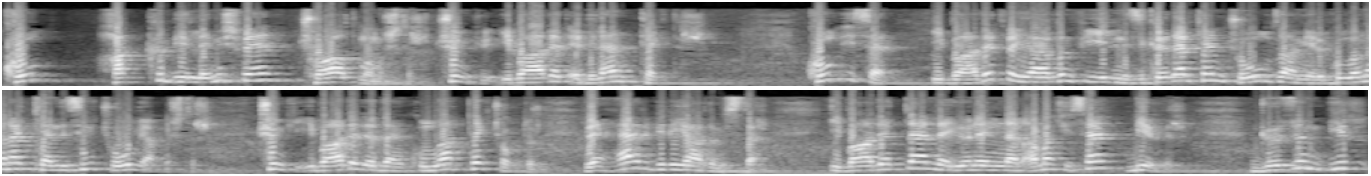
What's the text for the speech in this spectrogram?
Kul hakkı birlemiş ve çoğaltmamıştır. Çünkü ibadet edilen tektir. Kul ise ibadet ve yardım fiilini zikrederken çoğul zamiri kullanarak kendisini çoğul yapmıştır. Çünkü ibadet eden kullar pek çoktur ve her biri yardım ister. İbadetlerle yönelilen amaç ise birdir. Gözün bir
